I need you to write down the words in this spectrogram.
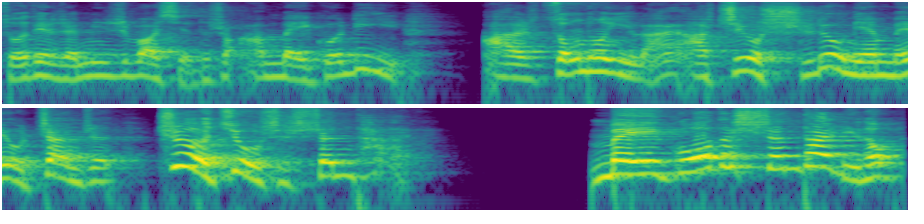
昨天人民日报写的说啊，美国历啊总统以来啊只有十六年没有战争，这就是生态，美国的生态里头。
